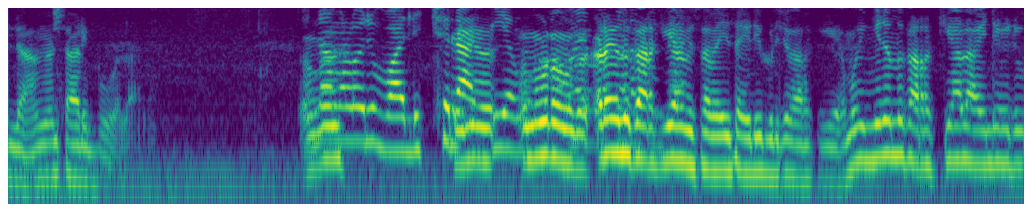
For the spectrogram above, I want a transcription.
ഇല്ല അങ്ങനെ ചാടി പോവല്ല ഒന്നുകൂടെ നമുക്ക് എടാ ഒന്ന് കറക്കിയാൽ മിസ് ഈ സൈഡിൽ പിടിച്ച് കറക്കുക നമ്മൾ ഇങ്ങനെ ഒന്ന് കറക്കിയാൽ അതിന്റെ ഒരു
